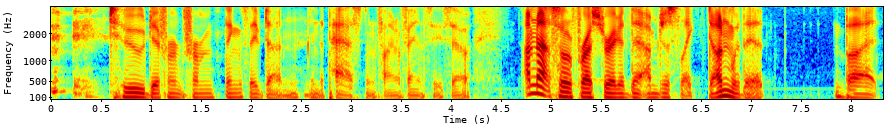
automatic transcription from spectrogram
too different from things they've done in the past in Final Fantasy. So I'm not so frustrated that I'm just like done with it, but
